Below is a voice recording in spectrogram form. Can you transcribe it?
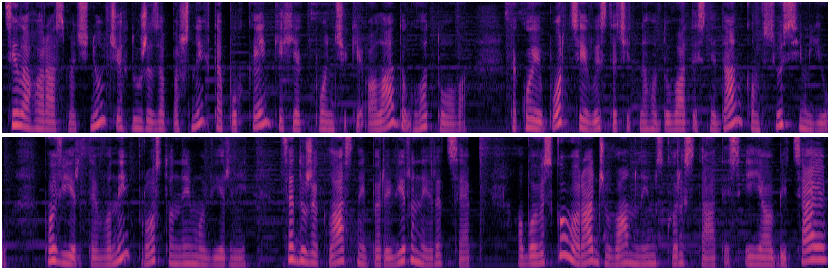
Ціла гора смачнючих, дуже запашних та пухкеньких, як пончики оладок, готова. Такої порції вистачить наготувати сніданком всю сім'ю. Повірте, вони просто неймовірні. Це дуже класний перевірений рецепт. Обов'язково раджу вам ним скористатись, і я обіцяю,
